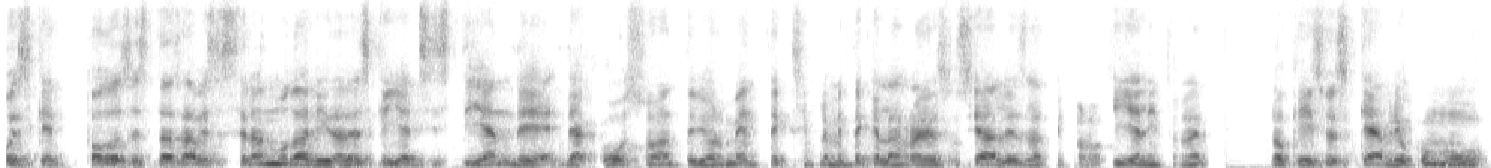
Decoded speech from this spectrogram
pues que todas estas a veces eran modalidades que ya existían de, de, acoso anteriormente, simplemente que las redes sociales, la tecnología, el Internet, lo que hizo es que abrió como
